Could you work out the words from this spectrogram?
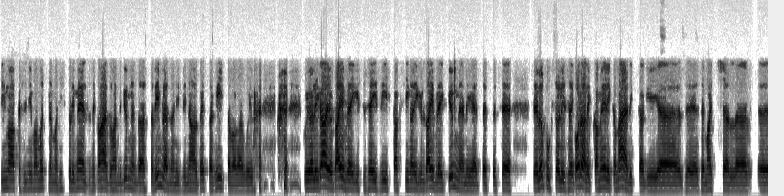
siis ma hakkasin juba mõtlema, siis tuli meelde see kahe tuhande kümnenda aasta Wimbledoni finaal Petra Kvitovaga, kui, kui oli ka ju tiebreak'is see seis viis-kaks, siin oli küll tiebreak kümneni, et, et, et see, see lõpuks oli see korralik Ameerika mäed ikkagi äh, see, see matš seal äh,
